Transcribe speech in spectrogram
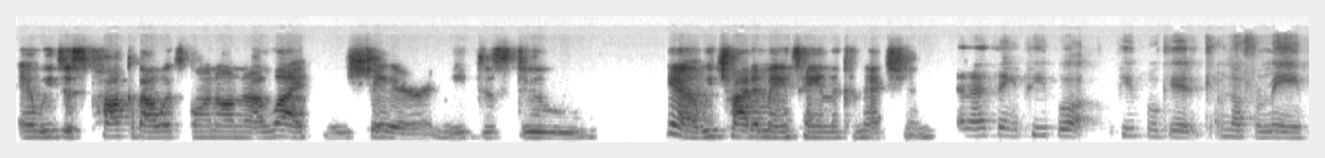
and we just talk about what's going on in our life and we share and we just do yeah, we try to maintain the connection. And I think people people get no for me.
